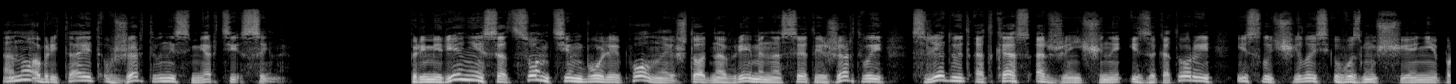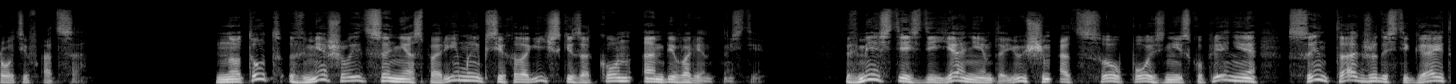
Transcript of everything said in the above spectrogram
оно обретает в жертвенной смерти Сына. Примирение с Отцом тем более полное, что одновременно с этой жертвой следует отказ от женщины, из-за которой и случилось возмущение против Отца. Но тут вмешивается неоспоримый психологический закон амбивалентности. Вместе с деянием, дающим отцу позднее искупление, сын также достигает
